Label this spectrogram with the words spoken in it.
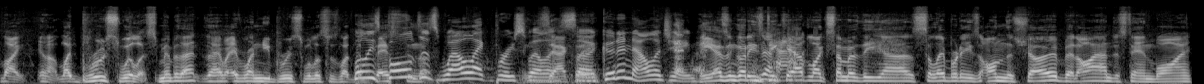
like- you know, like Bruce Willis. Remember that? They, everyone knew Bruce Willis was like Well, he's bald the- as well, like Bruce Willis. Exactly. So good analogy. He hasn't got his dick out like some of the uh, celebrities on the show, but I understand why,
